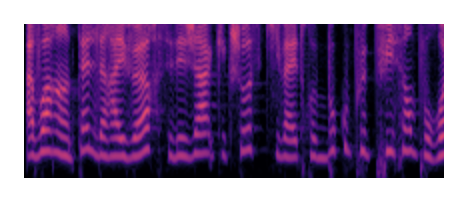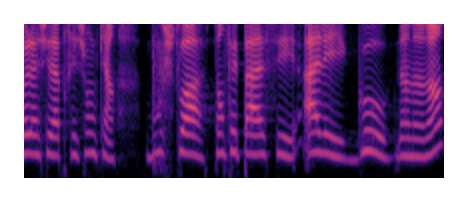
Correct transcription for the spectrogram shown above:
avoir un tel driver, c'est déjà quelque chose qui va être beaucoup plus puissant pour relâcher la pression qu'un bouge-toi, t'en fais pas assez, allez, go, nanana.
